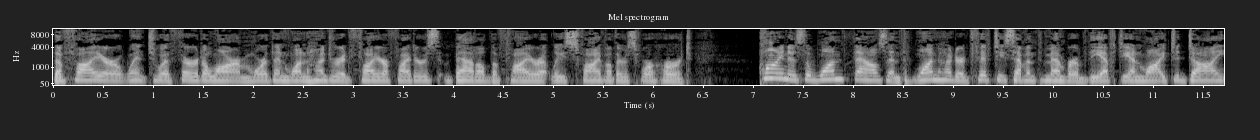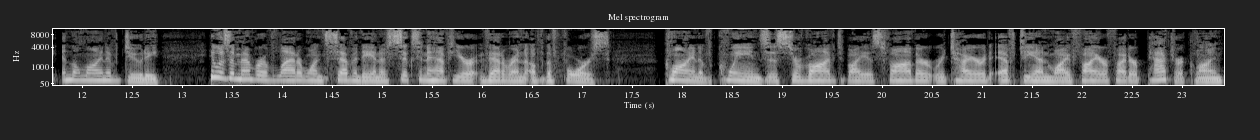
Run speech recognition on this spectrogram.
The fire went to a third alarm. More than 100 firefighters battled the fire. At least five others were hurt. Klein is the 1,000th, 157th member of the FDNY to die in the line of duty. He was a member of Ladder 170 and a six and a half year veteran of the force. Klein of Queens is survived by his father, retired FDNY firefighter Patrick Klein,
